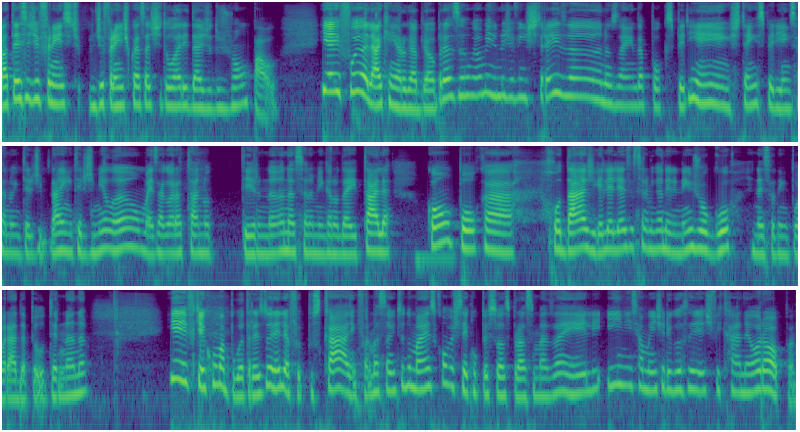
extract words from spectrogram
batesse de frente, de frente com essa titularidade do João Paulo. E aí fui olhar quem era o Gabriel Brazão, é um menino de 23 anos, ainda pouco experiente, tem experiência no Inter de, da Inter de Milão, mas agora tá no Ternana, se não me engano, da Itália, com pouca rodagem. Ele, aliás, se não me engano, ele nem jogou nessa temporada pelo Ternana. E aí fiquei com uma pulga atrás da orelha, fui buscar informação e tudo mais, conversei com pessoas próximas a ele e inicialmente ele gostaria de ficar na Europa.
